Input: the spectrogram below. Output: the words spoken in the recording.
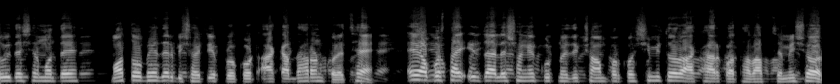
দুই দেশের মধ্যে মতভেদের বিষয়টি প্রকট আকার ধারণ করেছে। এই অবস্থায় ইসরায়েলের সঙ্গে কূটনৈতিক সম্পর্ক সীমিত রাখার কথা ভাবছে মিশর।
